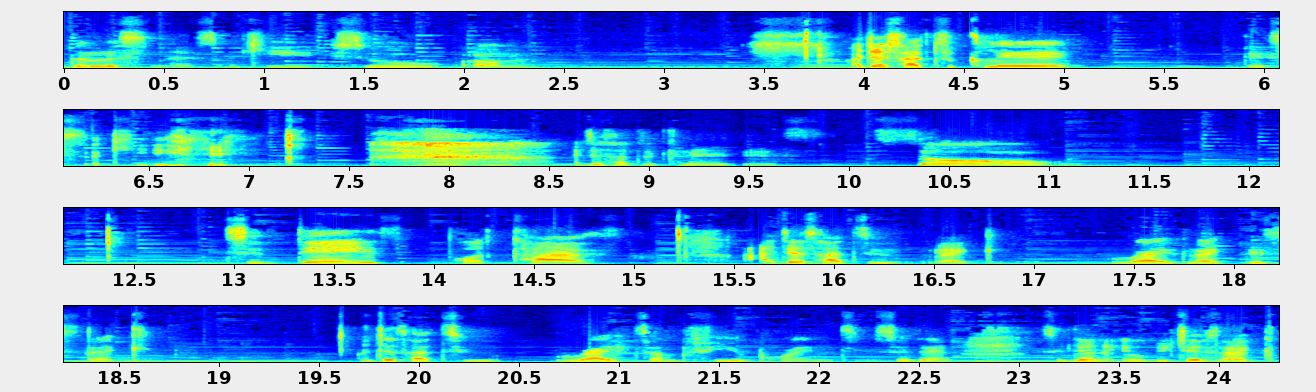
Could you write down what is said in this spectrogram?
the listeners. Okay, so um, I just had to clear this. Okay. I just had to clear this. So, today's podcast, I just had to like write like this, like, I just had to write some few points so then so then it'll be just like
